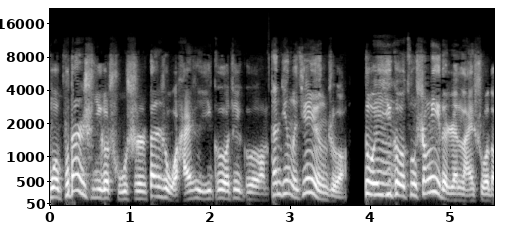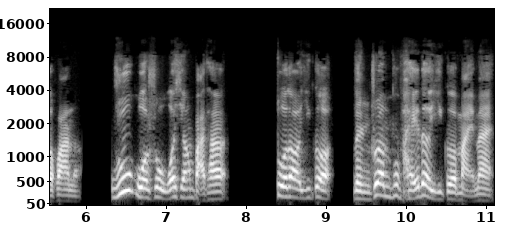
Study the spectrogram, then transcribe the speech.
我不但是一个厨师，但是我还是一个这个餐厅的经营者。作为一个做生意的人来说的话呢，如果说我想把它做到一个稳赚不赔的一个买卖，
